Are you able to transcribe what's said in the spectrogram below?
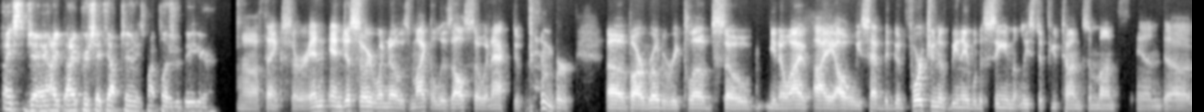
Thanks, Jay. I, I appreciate the opportunity. It's my pleasure to be here. Uh, thanks, sir. And and just so everyone knows, Michael is also an active member of our Rotary Club. So you know, I I always have the good fortune of being able to see him at least a few times a month, and uh,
